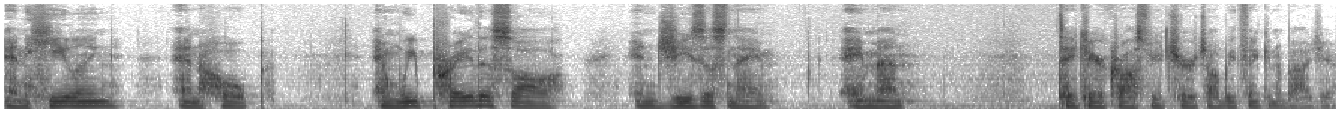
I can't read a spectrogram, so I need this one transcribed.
and healing and hope. And we pray this all in Jesus' name. Amen. Take care, Crossview Church. I'll be thinking about you.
